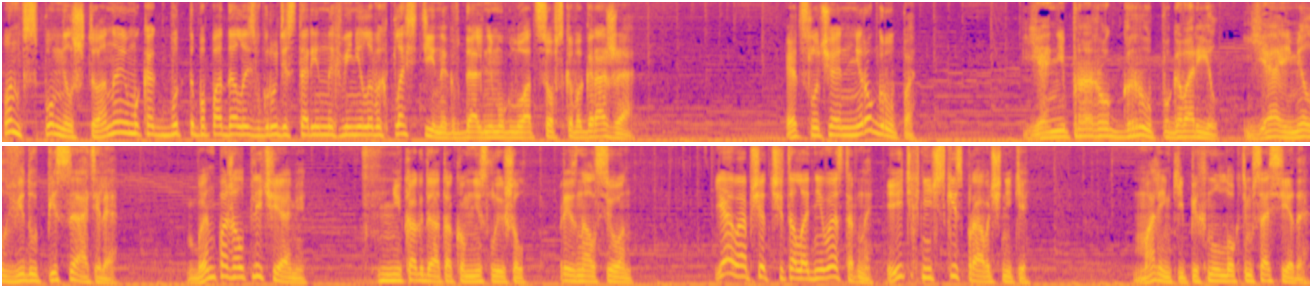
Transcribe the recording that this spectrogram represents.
Он вспомнил, что оно ему как будто попадалось в груди старинных виниловых пластинок в дальнем углу отцовского гаража. «Это, случайно, не рок-группа?» «Я не про рок-группу говорил», я имел в виду писателя». Бен пожал плечами. «Никогда о таком не слышал», — признался он. «Я вообще-то читал одни вестерны и технические справочники». Маленький пихнул локтем соседа.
